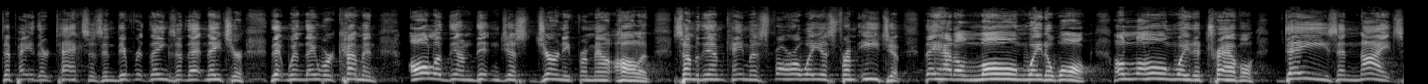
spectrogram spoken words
to pay their taxes and different things of that nature, that when they were coming, all of them didn't just journey from Mount Olive. Some of them came as far away as from Egypt. They had a long way to walk, a long way to travel, days and nights.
